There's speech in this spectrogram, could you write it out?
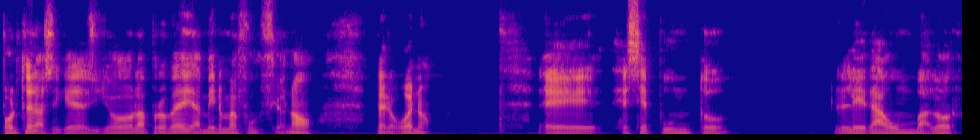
pórtela si quieres. Yo la probé y a mí no me funcionó. Pero bueno, eh, ese punto le da un valor,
